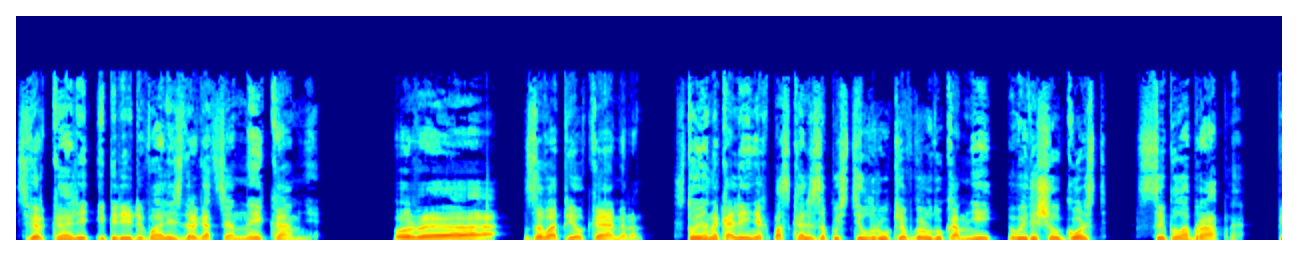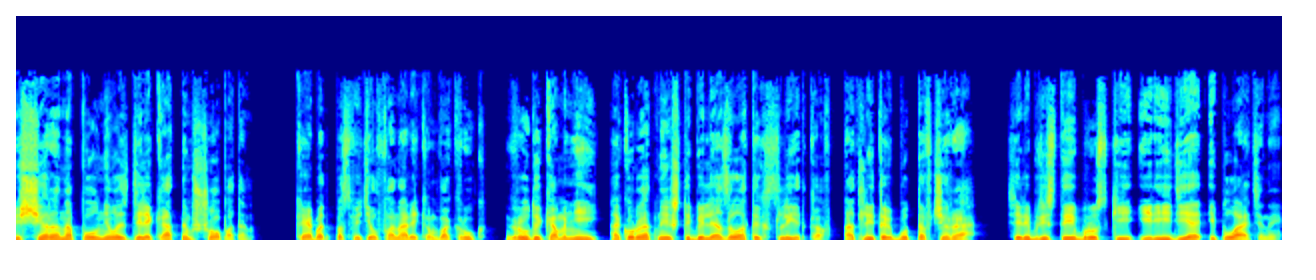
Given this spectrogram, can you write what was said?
сверкали и переливались драгоценные камни. «Ура!» – завопил Камерон. Стоя на коленях, Паскаль запустил руки в груду камней, вытащил горсть, сыпал обратно. Пещера наполнилась деликатным шепотом. Кэббет посветил фонариком вокруг, груды камней, аккуратные штабеля золотых слитков, отлитых будто вчера, серебристые бруски иридия и платины,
